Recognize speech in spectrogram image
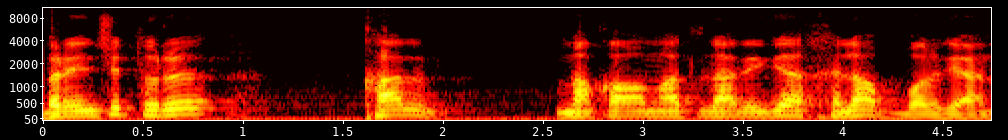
Birinchi turi qalb maqomatlariga xilof bo'lgan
